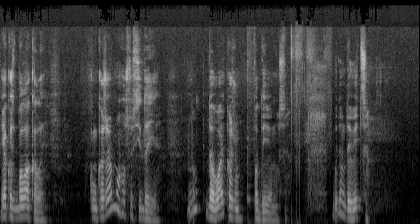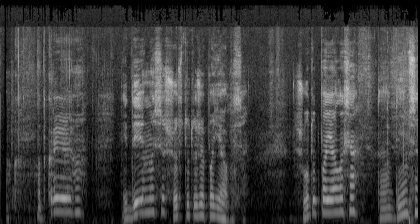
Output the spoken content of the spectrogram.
якось балакали. Кум каже, а мого сусіда є. Ну, давай, кажу, подивимося. Будемо дивитися. Так, відкрию його. І дивимося, щось тут уже появилося. Що тут появилося? Так, дивимося.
